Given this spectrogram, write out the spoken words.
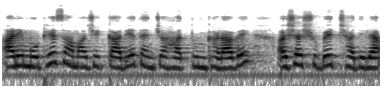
आणि मोठे सामाजिक कार्य त्यांच्या हातून घडावे अशा शुभेच्छा दिल्या.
